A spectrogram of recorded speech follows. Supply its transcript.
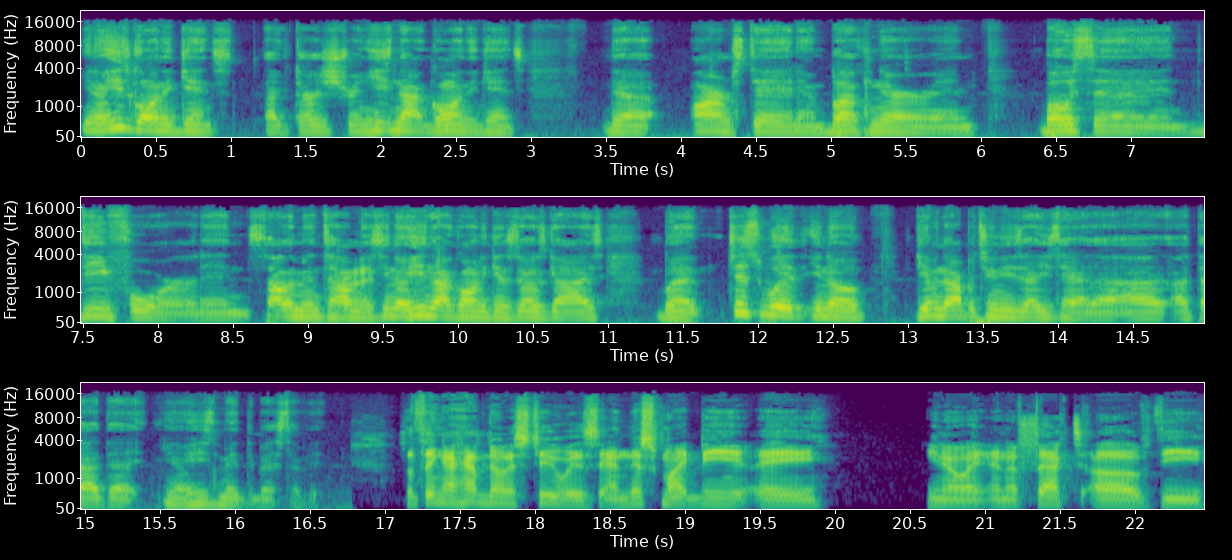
you know, he's going against like third string. He's not going against the Armstead and Buckner and Bosa and D Ford and Solomon Thomas. Right. You know, he's not going against those guys. But just with, you know, given the opportunities that he's had, I, I, I thought that, you know, he's made the best of it. the thing I have noticed too is, and this might be a you know, an effect of the,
